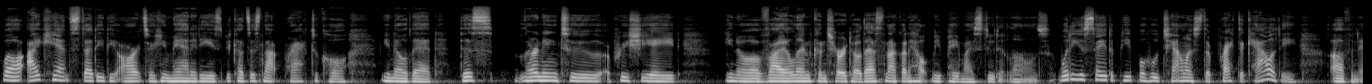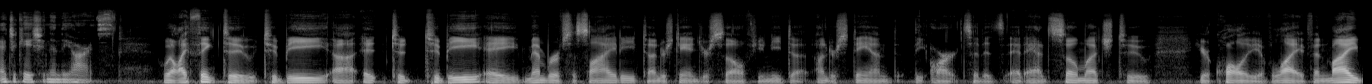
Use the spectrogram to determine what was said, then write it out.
well, I can't study the arts or humanities because it's not practical? You know, that this learning to appreciate, you know, a violin concerto, that's not going to help me pay my student loans. What do you say to people who challenge the practicality of an education in the arts? Well, I think to to be uh, to to be a member of society, to understand yourself, you need to understand the arts. It is it adds so much to your quality of life. And my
